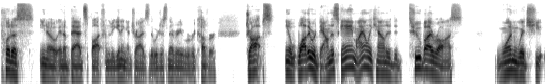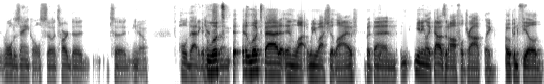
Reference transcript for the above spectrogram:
put us, you know, in a bad spot from the beginning of drives that we're just never able to recover. Drops, you know, while they were down this game, I only counted two by Ross, one which he rolled his ankle, so it's hard to to you know hold that against It looked them. it, looked bad in li- when you watched it live, but then meaning like that was an awful drop. Like open field,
